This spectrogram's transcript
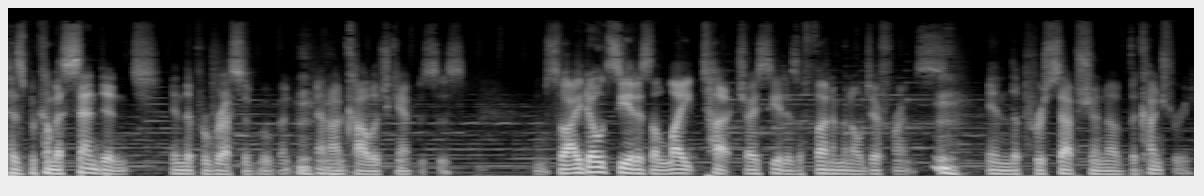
has become ascendant in the progressive movement mm-hmm. and on college campuses. So I don't see it as a light touch. I see it as a fundamental difference mm. in the perception of the country.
